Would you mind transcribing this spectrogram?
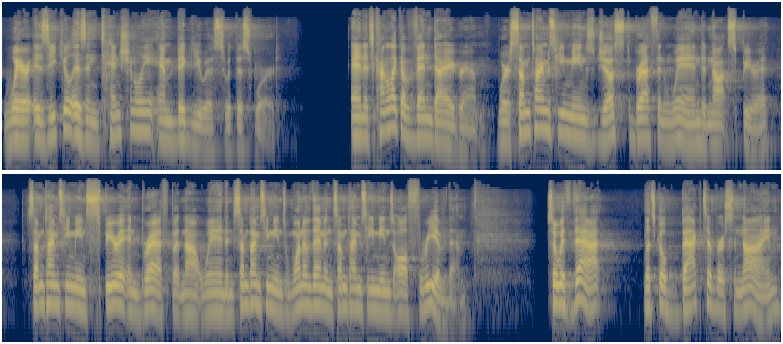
where Ezekiel is intentionally ambiguous with this word. And it's kind of like a Venn diagram, where sometimes he means just breath and wind and not spirit. Sometimes he means spirit and breath, but not wind. And sometimes he means one of them, and sometimes he means all three of them. So, with that, let's go back to verse 9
